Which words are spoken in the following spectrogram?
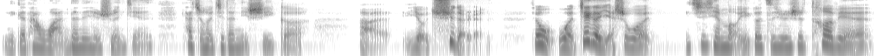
你跟他玩的那些瞬间，他只会记得你是一个啊有趣的人。就我这个也是我之前某一个咨询师特别。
